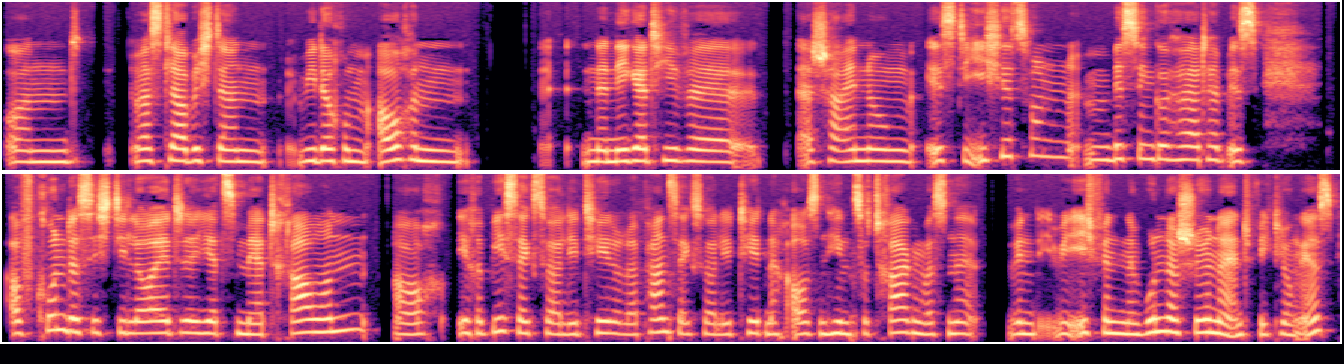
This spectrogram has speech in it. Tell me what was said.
und was glaube ich dann wiederum auch ein, eine negative Erscheinung ist, die ich jetzt schon ein bisschen gehört habe, ist, aufgrund, dass sich die Leute jetzt mehr trauen, auch ihre Bisexualität oder Pansexualität nach außen hin zu tragen, was eine, wie ich finde, eine wunderschöne Entwicklung ist,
